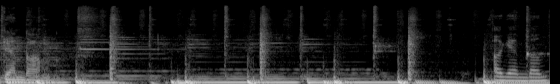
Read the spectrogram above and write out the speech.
Agendaen. Agendaen.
